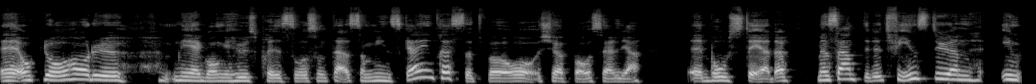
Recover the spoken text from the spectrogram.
Eh, och då har du nedgång i huspriser och sånt där som minskar intresset för att köpa och sälja eh, bostäder. Men samtidigt finns det ju en, en,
